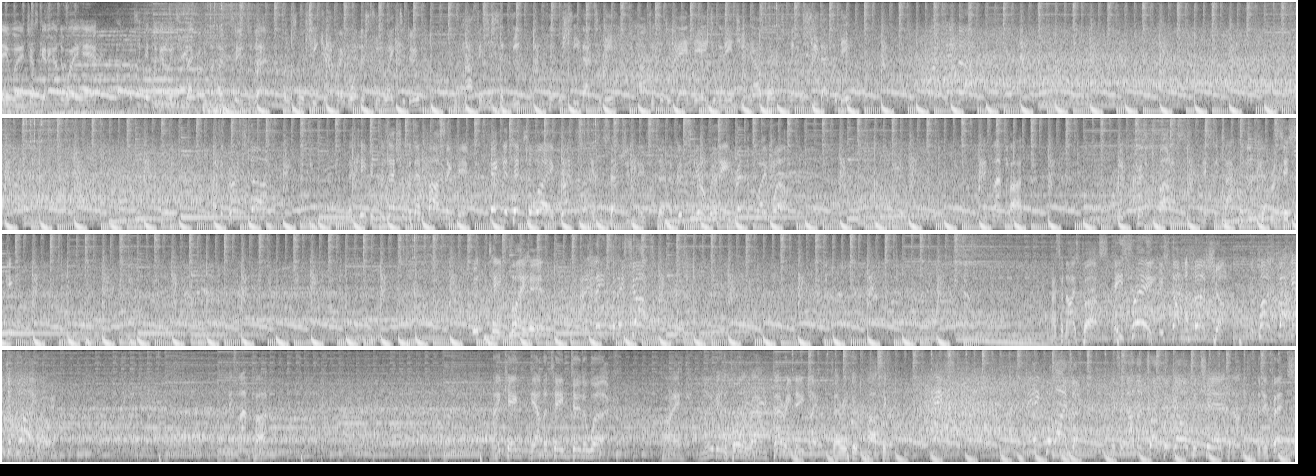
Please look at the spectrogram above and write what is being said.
Andy, we're just getting underway here. What do you think we're going to expect from the home team today? Well, there's no secret about what this team like to do. They're happy to sit deep. I think we'll see that today. Happy to defend the edge of an 18-yard box. I think we'll see that today. That's in there. That's a great start. They're keeping possession with their passing here. Fingertips away, great. Interception is uh, a good skill, really. He read the play well. It's Lampard. Good crisp pass. And it's the tackle that's got Rosicky. Good team play here. And it leads to the shot. That's a nice pass. He's free. He stopped the first shot. The post back into play. Throwing. And it's Lampard. Making the other team do the work by moving the ball around very neatly. Very good passing. Yes! The equaliser. It's another Drogba goal to cheer the defence.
